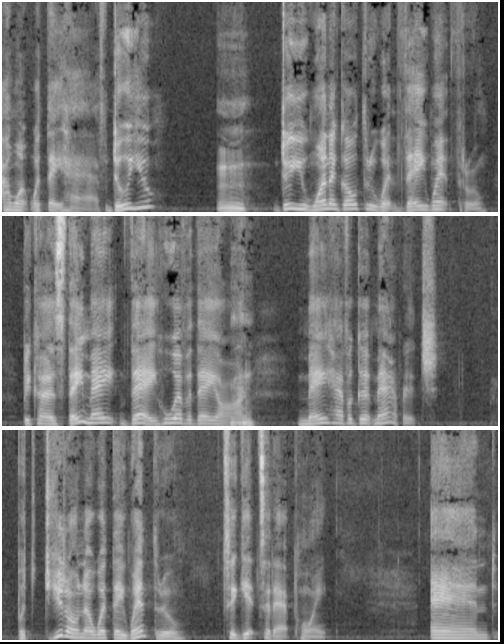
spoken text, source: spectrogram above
I want what they have. Do you? Mm. Do you want to go through what they went through? Because they may, they, whoever they are, mm-hmm. may have a good marriage, but you don't know what they went through to get to that point. And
